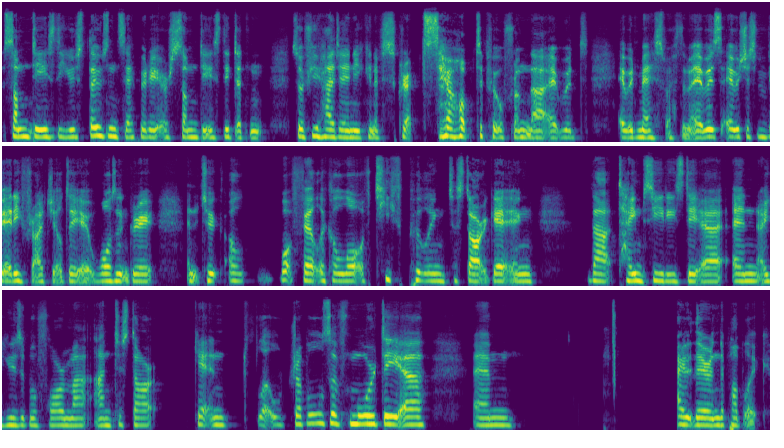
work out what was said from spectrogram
some days they used thousand separators some days they didn't. So if you had any kind of script set up to pull from that it would it would mess with them. It was it was just very fragile data it wasn't great. And it took a, what felt like a lot of teeth pulling to start getting that time series data in a usable format and to start getting little dribbles of more data um, out there in the public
